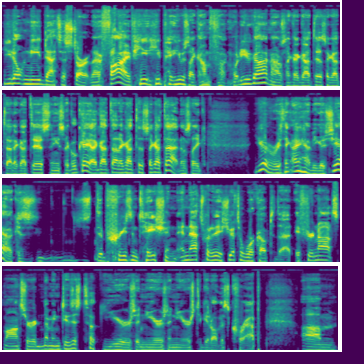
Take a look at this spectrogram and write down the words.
you don't need that to start. At five, he he he was like, "I'm fuck. What do you got?" And I was like, "I got this. I got that. I got this." And he's like, "Okay, I got that. I got this. I got that." And I was like you have everything I have. He goes, yeah, because the presentation, and that's what it is. You have to work up to that. If you're not sponsored, I mean, dude, this took years and years and years to get all this crap. Um,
